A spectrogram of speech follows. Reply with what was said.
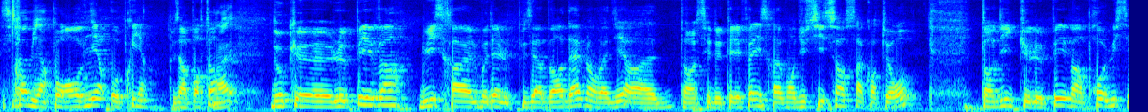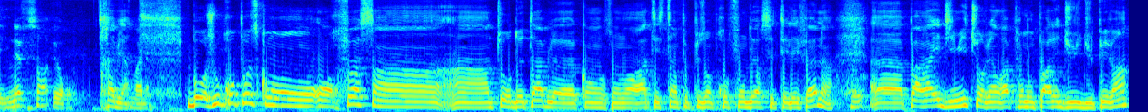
Sinon, très bien. Pour en revenir au prix hein, plus important. Ouais. Donc euh, le P20, lui, sera le modèle le plus abordable, on va dire, euh, dans ces deux téléphones, il sera vendu 650 euros. Tandis que le P20 Pro, lui, c'est 900 euros. Très bien. Voilà. Bon, je vous propose qu'on on refasse un, un tour de table euh, quand on aura testé un peu plus en profondeur ces téléphones. Oui. Euh, pareil, Jimmy, tu reviendras pour nous parler du, du P20.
